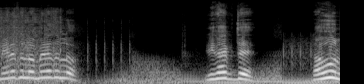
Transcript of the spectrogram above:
মেরে দিল মেরে দিল। রিভাইভ দে। রাহুল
